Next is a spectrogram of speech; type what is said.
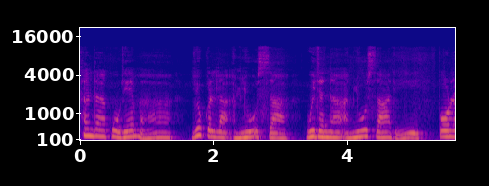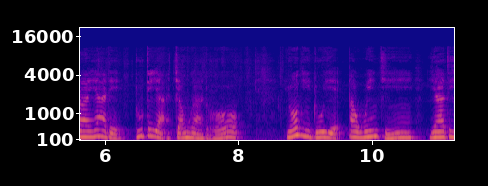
ခန္ဓာကိုယ်ထဲမှာယုတ်ကလအမျိုးအစားဝေဒနာအမျိုးအစားတွေပေါ်လာရတဲ့ဒုတိယအကြောင်းကတော့ယောဂီတို့ရဲ့ပတ်ဝန်းကျင်ယာတိ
